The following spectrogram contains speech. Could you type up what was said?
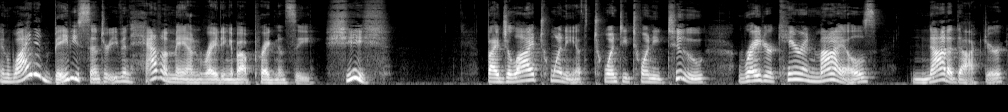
And why did Baby Center even have a man writing about pregnancy? Sheesh. By July 20th, 2022, writer Karen Miles, not a doctor,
